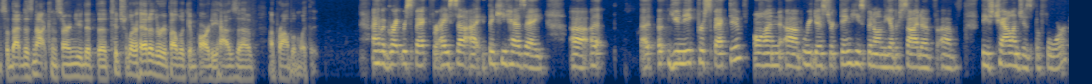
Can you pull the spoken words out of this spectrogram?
So that does not concern you that the titular head of the Republican Party has a, a problem with it. I have a great respect for Asa. I think he has a, uh, a unique perspective on um, redistricting. He's been on the other side of, of these challenges before.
